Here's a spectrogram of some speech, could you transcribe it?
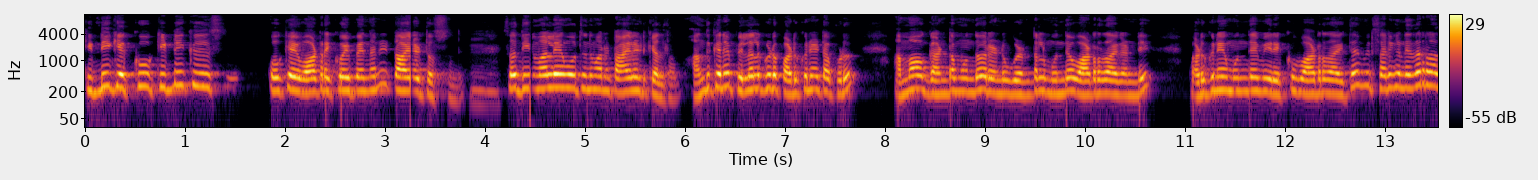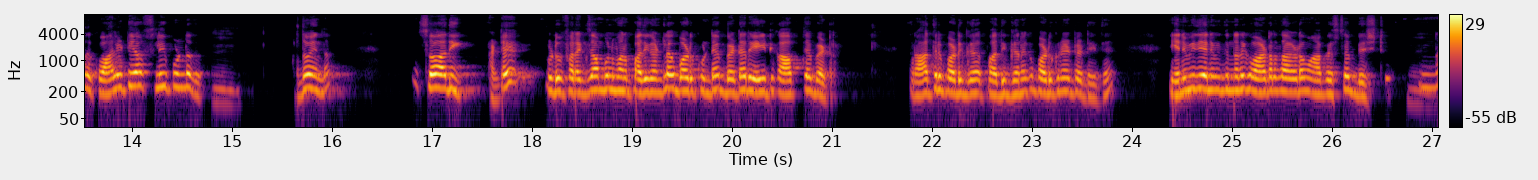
కిడ్నీకి ఎక్కువ కిడ్నీకి ఓకే వాటర్ ఎక్కువైపోయిందని టాయిలెట్ వస్తుంది. సో దీనివల్ల ఏమవుతుంది? మనం టాయిలెట్కి వెళ్తాం అందుకనే పిల్లలకు కూడా పడుకునేటప్పుడు అమ్మ ఒక గంట ముందో రెండు గంటల ముందే వాటర్ తాగండి. పడుకునే ముందే మీరు ఎక్కువ వాటర్ తాగితే మీరు సరిగ్గా నిద్ర రాదు క్వాలిటీ ఆఫ్ స్లీప్ ఉండదు. అర్థమైందా? సో అది. అంటే ఇప్పుడు ఫర్ ఎగ్జాంపుల్ మనం పది గంటలకు పడుకుంటే బెటర్ ఎయిట్కి ఆపితే బెటర్. రాత్రి పడు పది గనక పడుకునేటట్టయితే ఎనిమిది ఎనిమిదిన్నరకి వాటర్ తాగడం ఆపేస్తే బెస్ట్. ఉమ్,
